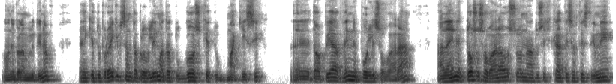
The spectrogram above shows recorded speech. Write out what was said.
ο Νίκολα Μιλουτίνοφ, ε, και του προέκυψαν τα προβλήματα του Γκος και του Μακίσικ, ε, τα οποία δεν είναι πολύ σοβαρά, αλλά είναι τόσο σοβαρά όσο να τους έχει κρατήσει αυτή τη στιγμή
